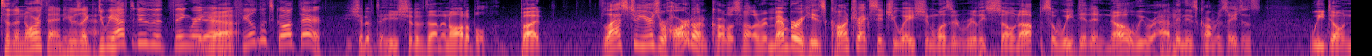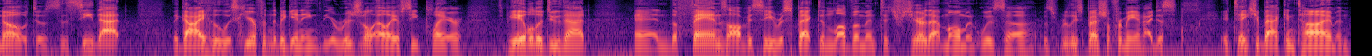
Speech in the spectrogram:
to the north end. He was like, "Do we have to do the thing right Yeah. here in midfield? Let's go out there." he should have he should have done an audible. But last two years were hard on Carlos Vela. Remember, his contract situation wasn't really sewn up, so we didn't know. We were having these conversations. We don't know to, to see that the guy who was here from the beginning, the original LAFC player, to be able to do that. And the fans obviously respect and love him, and to share that moment was uh, was really special for me. And I just, it takes you back in time, and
